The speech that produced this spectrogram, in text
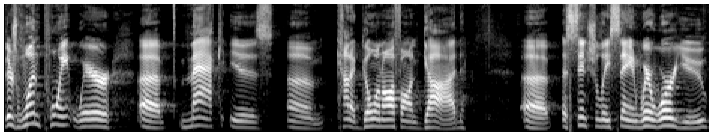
There's one point where uh, Mac is um, kind of going off on God, uh, essentially saying, Where were you?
